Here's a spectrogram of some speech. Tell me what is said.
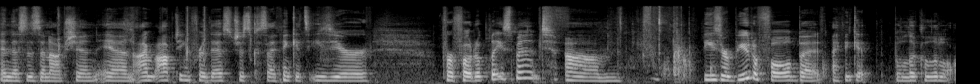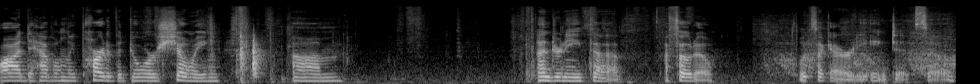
and this is an option. And I'm opting for this just because I think it's easier for photo placement. Um, these are beautiful, but I think it will look a little odd to have only part of a door showing um, underneath a, a photo. Looks like I already inked it, so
